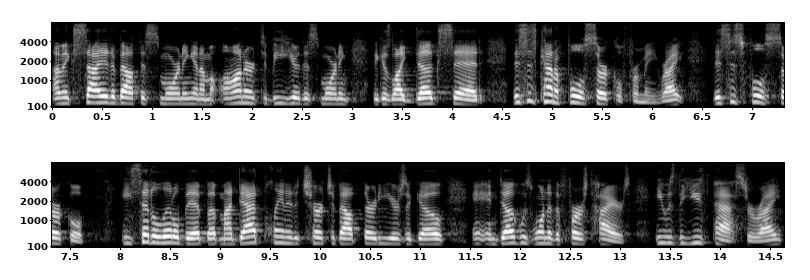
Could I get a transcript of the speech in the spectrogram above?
I'm excited about this morning, and I'm honored to be here this morning because, like Doug said, this is kind of full circle for me, right? This is full circle. He said a little bit, but my dad planted a church about 30 years ago, and Doug was one of the first hires. He was the youth pastor, right?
